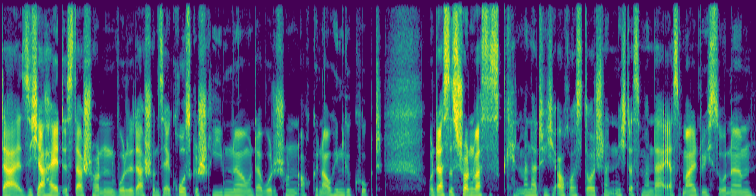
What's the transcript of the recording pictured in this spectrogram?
da Sicherheit ist da schon, wurde da schon sehr groß geschrieben ne? und da wurde schon auch genau hingeguckt. Und das ist schon was, das kennt man natürlich auch aus Deutschland nicht, dass man da erstmal durch so eine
